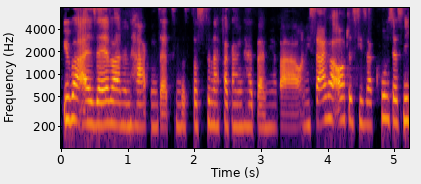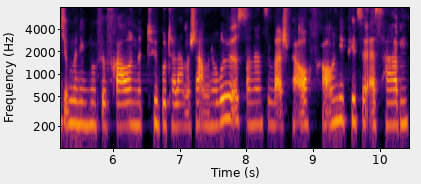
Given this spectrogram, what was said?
überall selber einen Haken setzen, dass das in der Vergangenheit bei mir war. Und ich sage auch, dass dieser Kurs jetzt nicht unbedingt nur für Frauen mit hypothalamischer Amenorrhoe ist, sondern zum Beispiel auch Frauen, die PCOS haben,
